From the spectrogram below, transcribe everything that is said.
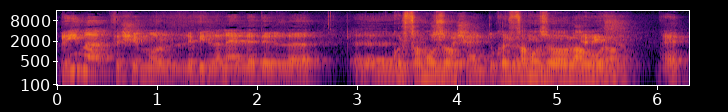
Prima facemmo le villanelle del eh, Quel famoso- 500, quel famoso lavoro. Eh,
